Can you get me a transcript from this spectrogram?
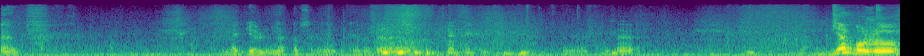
Hop. Ma gueule n'a absolument aucun intérêt. Bien le bonjour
